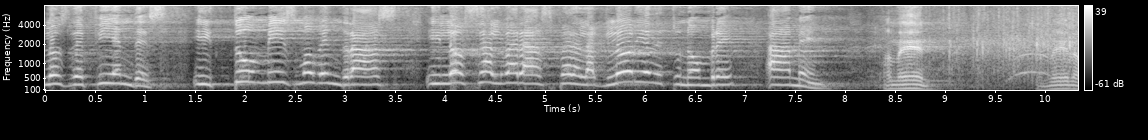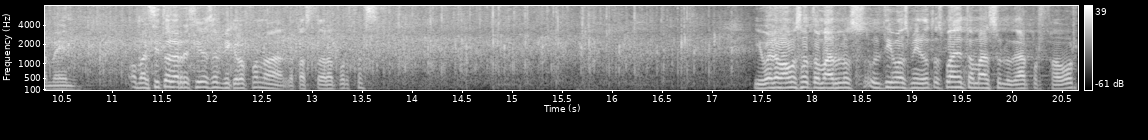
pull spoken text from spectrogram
los defiendes y tú mismo vendrás y los salvarás para la gloria de tu nombre. Amén. Amén. Amén, amén. Omarcito, ¿le recibes el micrófono a la pastora, por favor? Y bueno, vamos a tomar los últimos minutos. Pueden tomar su lugar, por favor.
